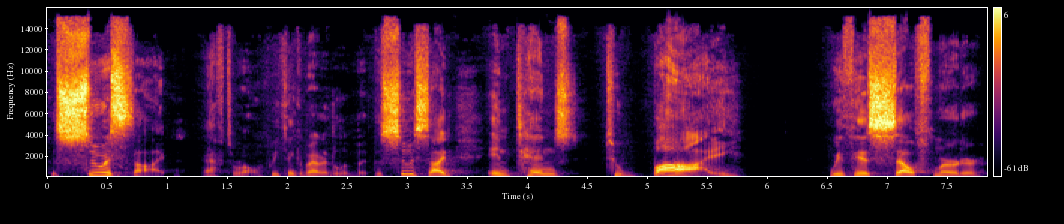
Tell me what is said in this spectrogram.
The suicide, after all, if we think about it a little bit, the suicide intends to buy with his self murder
